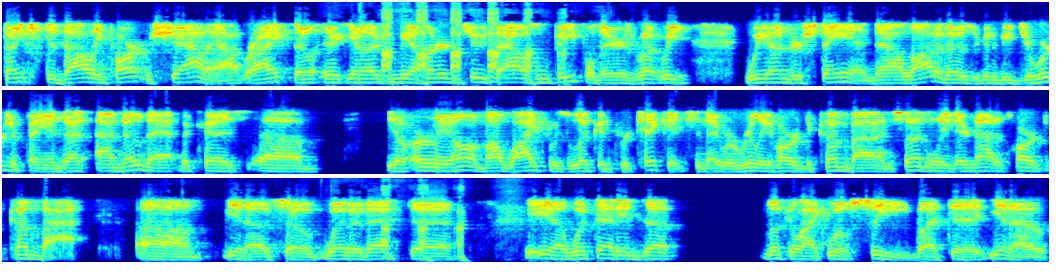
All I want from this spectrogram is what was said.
thanks to Dolly Parton's shout out, right? You know, there's going to be 102,000 people there is what we, we understand. Now, a lot of those are going to be Georgia fans. I, I know that because, um, you know, early on, my wife was looking for tickets and they were really hard to come by, and suddenly they're not as hard to come by. Um, you know, so whether that, uh, you know, what that ends up looking like, we'll see. But, uh, you know,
